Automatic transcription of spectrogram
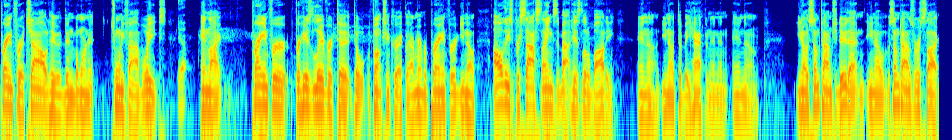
praying for a child who had been born at 25 weeks, Yeah. and like praying for for his liver to to function correctly. I remember praying for you know all these precise things about his little body, and uh, you know to be happening, and and um, you know sometimes you do that, and you know sometimes we're just like.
